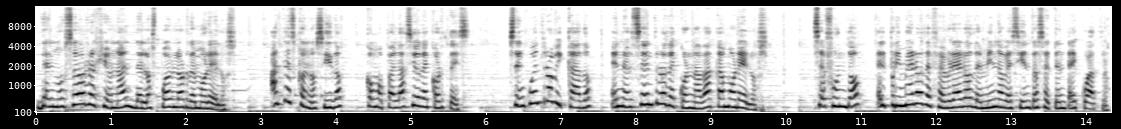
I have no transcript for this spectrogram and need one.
del Museo Regional de los Pueblos de Morelos, antes conocido como Palacio de Cortés se encuentra ubicado en el centro de Cuernavaca, Morelos. Se fundó el 1 de febrero de 1974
